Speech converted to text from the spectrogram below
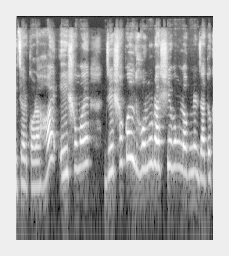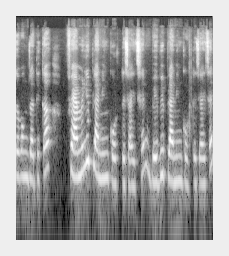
বিচার করা হয়, এই সময় যে সকল ধনু রাশি এবং লগ্নের জাতক এবং জাতিকা ফ্যামিলি প্ল্যানিং করতে চাইছেন বেবি প্ল্যানিং করতে চাইছেন,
